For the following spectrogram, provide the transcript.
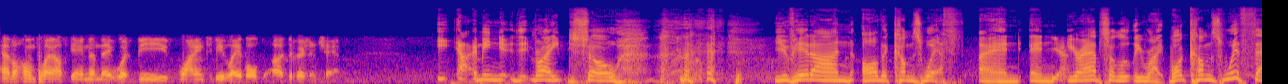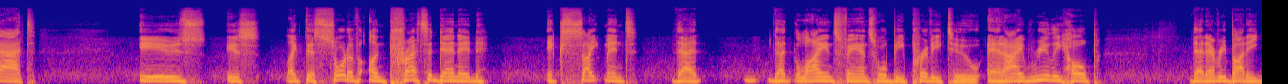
have a home playoff game than they would be wanting to be labeled a division champ. I mean, right. So you've hit on all that comes with, and and Yeah. you're absolutely right. What comes with that is is like this sort of unprecedented excitement that that Lions fans will be privy to, and I really hope that everybody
